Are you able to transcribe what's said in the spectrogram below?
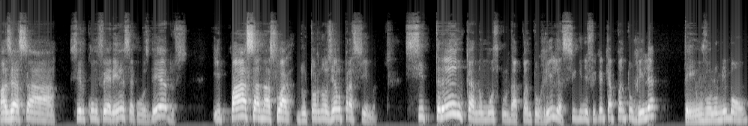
Faz essa circunferência com os dedos e passa na sua do tornozelo para cima. Se tranca no músculo da panturrilha, significa que a panturrilha tem um volume bom.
